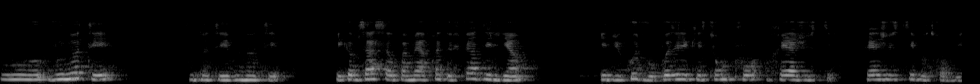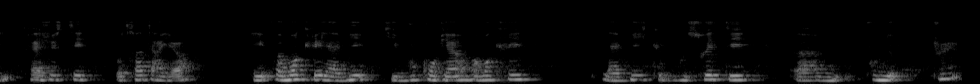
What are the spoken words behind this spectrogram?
vous, vous notez, vous notez, vous notez. Et comme ça, ça vous permet après de faire des liens et du coup de vous poser des questions pour réajuster. Réajuster votre vie, réajuster votre intérieur et vraiment créer la vie qui vous convient, vraiment créer la vie que vous souhaitez euh, pour, ne plus,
